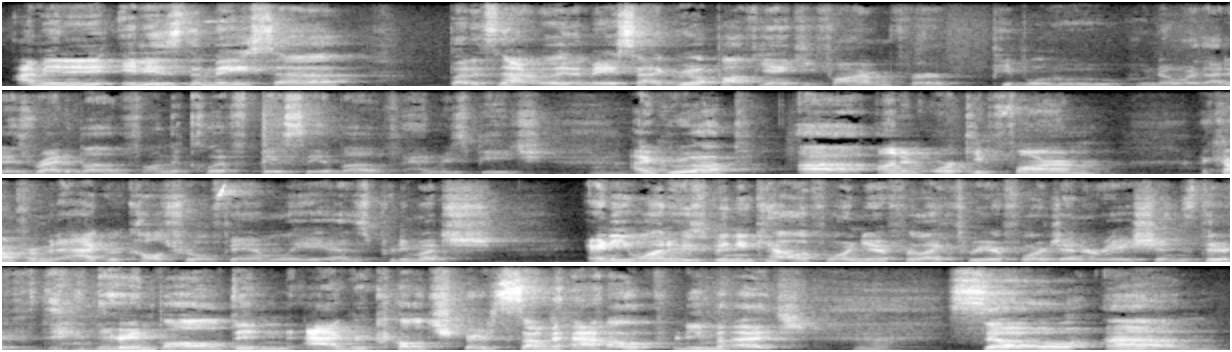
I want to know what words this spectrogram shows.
I mean, it, it is the Mesa, but it's not really the Mesa. I grew up off Yankee Farm for people who who know where that is, right above on the cliff, basically above Henry's Beach. I grew up uh, on an orchid farm. I come from an agricultural family, as pretty much anyone who's been in California for like three or four generations, they're they're involved in agriculture somehow, pretty much. yeah. So um,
